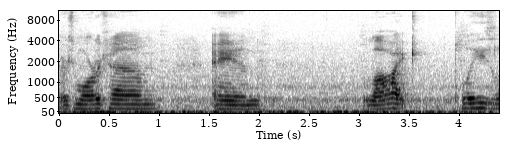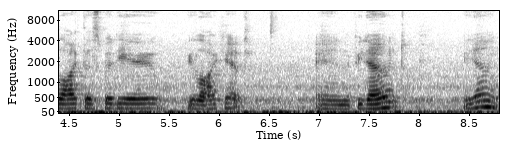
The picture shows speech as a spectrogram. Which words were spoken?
There's more to come. And like, please like this video if you like it. And if you don't, you don't.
